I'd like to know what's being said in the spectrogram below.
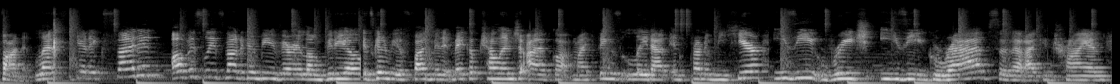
fun. Let's get excited. Obviously, it's not gonna be a very long video. It's gonna be a five minute makeup challenge. I've got my things laid out in front of me here. Easy reach, easy grab so that I can try and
